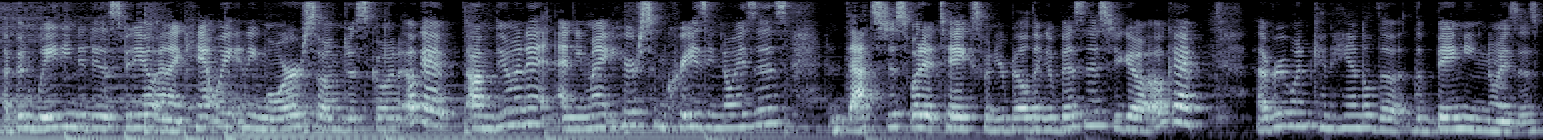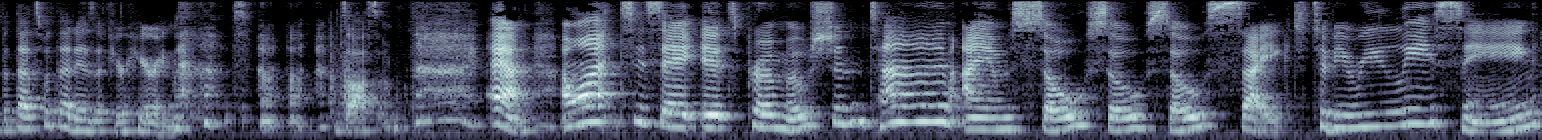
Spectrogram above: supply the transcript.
I've been waiting to do this video and I can't wait anymore. So I'm just going, okay, I'm doing it. And you might hear some crazy noises. And that's just what it takes when you're building a business. You go, okay, everyone can handle the, the banging noises, but that's what that is if you're hearing that. it's awesome. And I want to say it's promotion time. I am so, so, so psyched to be releasing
